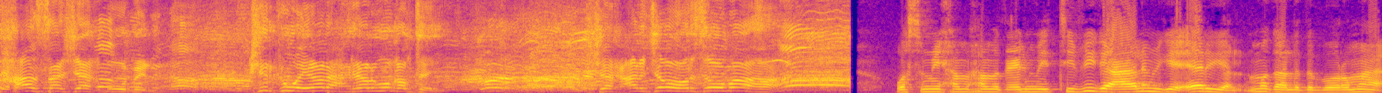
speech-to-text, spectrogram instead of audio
xasan sheekh muumin. Shirku weynaana xagraa lagu qabtay. Sheekh calijabo horsebo ma aha. Waa maxamed cilmi tv-ga caalamiga ariel magaalada boorama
